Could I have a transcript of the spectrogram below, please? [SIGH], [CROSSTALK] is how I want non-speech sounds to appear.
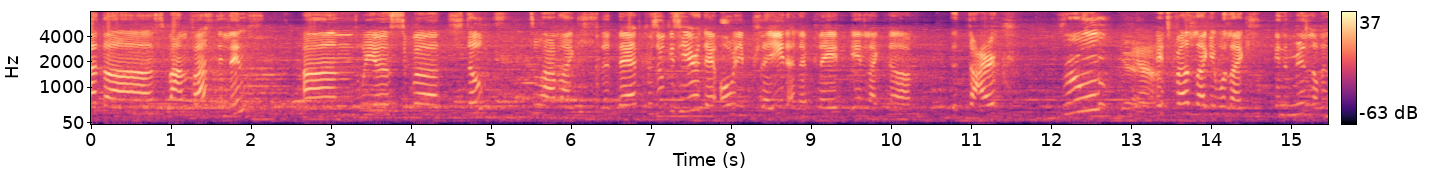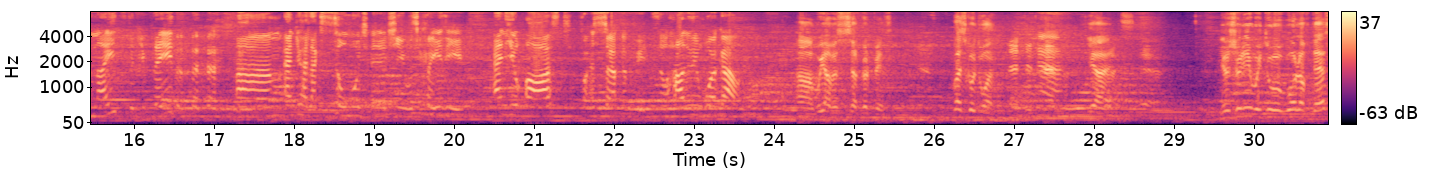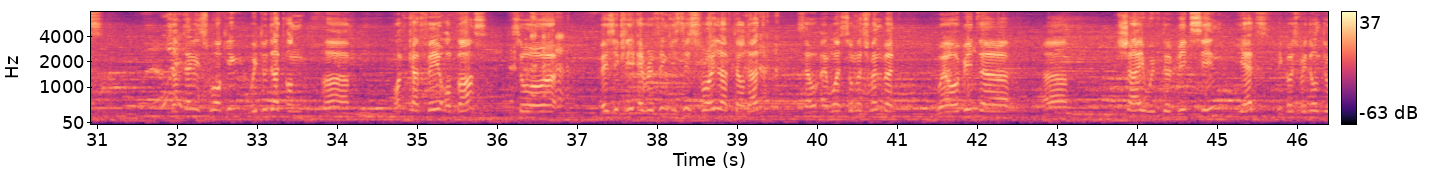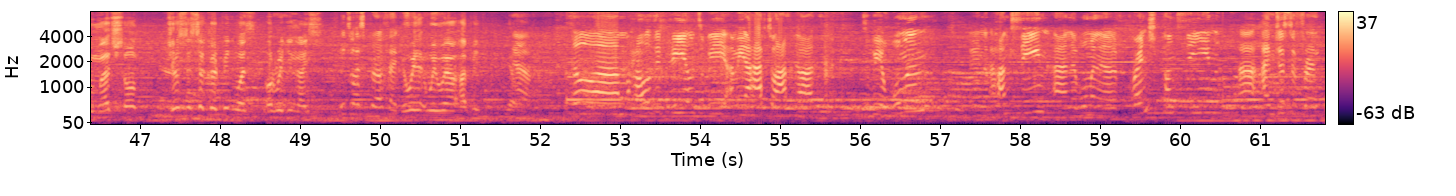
at the Spamfest in Linz, and we are super stoked to have like the dead Krasukis here. They already played, and they played in like the the dark room. Yeah. It felt like it was like in the middle of the night that you played, [LAUGHS] um, and you had like so much energy. It was crazy, and you asked for a circle pit. So how did it work out? Uh, we have a circle pit. That's good one. That did Yeah. Yeah. Usually we do a wall of death. Sometimes it's working. We do that on um, on cafe or bars. So uh, basically everything is destroyed after that. So it was so much fun, but we're a bit uh, um, shy with the big scene yet because we don't do much. So just the circle pit was already nice. It was perfect. We, we were happy. Yeah. So um, how does it feel to be? I mean, I have to ask that to be a woman a punk scene and a woman in a French punk scene. Uh, I'm just a friend.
